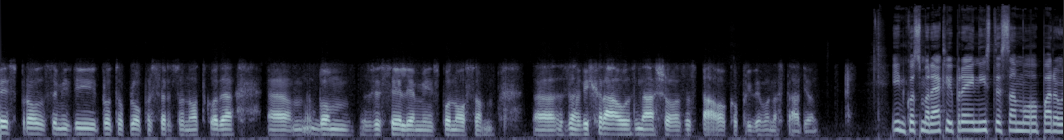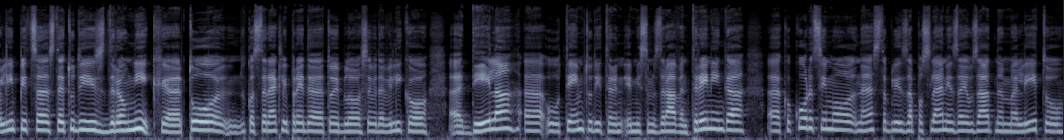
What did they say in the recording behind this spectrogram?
res prav, se mi zdi prav toplo pri srcu, no, tako da bom z veseljem in s ponosom zavihral z našo zastavo, ko pridemo na stadion. In kot smo rekli prej, niste samo paraolimpice, ste tudi zdravnik. To, kot ste rekli prej, da to je bilo seveda veliko eh, dela eh, v tem, tudi mislim, zraven treninga. Eh, kako recimo ne, ste bili zaposleni zdaj v zadnjem letu,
